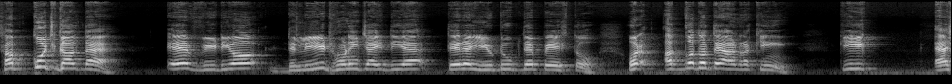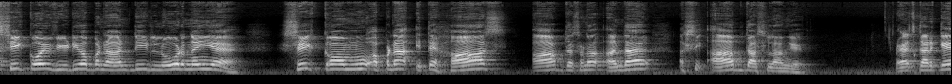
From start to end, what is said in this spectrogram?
ਸਭ ਕੁਝ ਗਲਤ ਹੈ। ਇਹ ਵੀਡੀਓ ਡਿਲੀਟ ਹੋਣੀ ਚਾਹੀਦੀ ਹੈ ਤੇਰੇ YouTube ਦੇ ਪੇਜ ਤੋਂ। ਔਰ ਅੱਗੋਂ ਤੋਂ ਧਿਆਨ ਰੱਖੀ ਕਿ ਐਸੀ ਕੋਈ ਵੀਡੀਓ ਬਣਾਉਣ ਦੀ ਲੋੜ ਨਹੀਂ ਹੈ। ਸਿੱਖ ਕੌਮ ਨੂੰ ਆਪਣਾ ਇਤਿਹਾਸ ਆਪ ਦੱਸਣਾ ਆਂਦਾ ਹੈ, ਅਸੀਂ ਆਪ ਦੱਸ ਲਾਂਗੇ। ਇਸ ਕਰਕੇ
